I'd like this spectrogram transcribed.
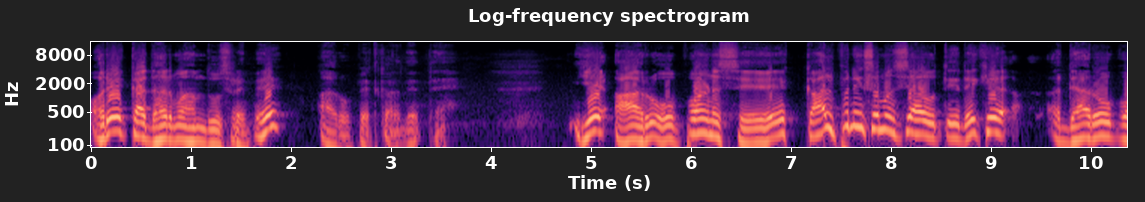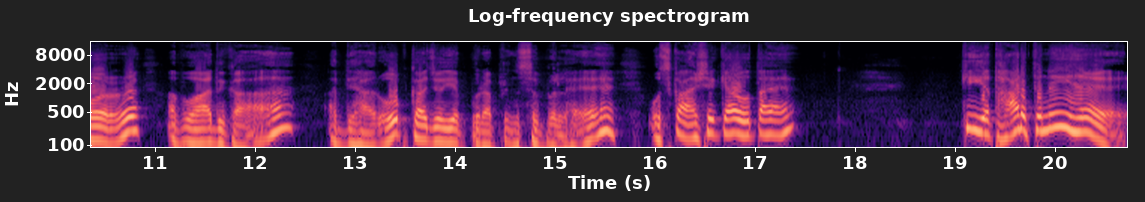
और एक का धर्म हम दूसरे पे आरोपित कर देते हैं। ये आरोपण से काल्पनिक समस्या होती है। देखिए, अध्यारोप और अपवाद का, अध्यारोप का जो ये पूरा प्रिंसिपल है, उसका आशय क्या होता है? कि यथार्थ नहीं है।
